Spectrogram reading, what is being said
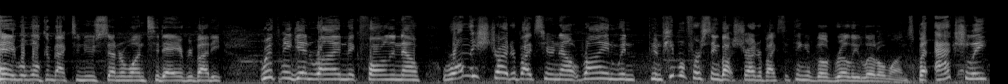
Hey, well, welcome back to News Center 1 today, everybody. With me again, Ryan McFarland. Now, we're on these Strider bikes here now. Ryan, when, when people first think about Strider bikes, they think of the really little ones. But actually,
